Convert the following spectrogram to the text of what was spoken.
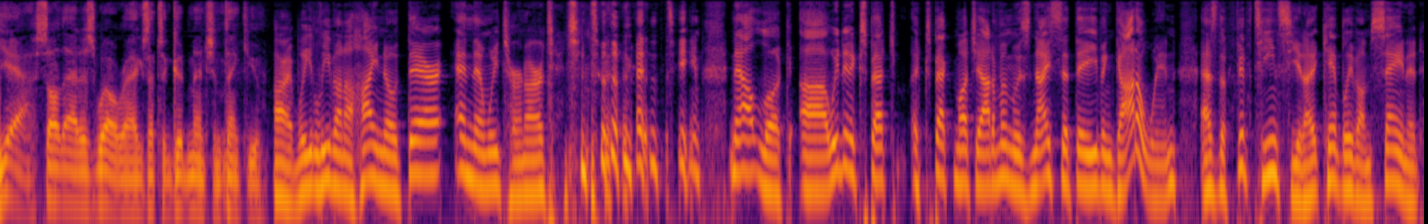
Yeah, saw that as well, Rags. That's a good mention. Thank you. All right, we leave on a high note there, and then we turn our attention to the men team. Now, look, uh, we didn't expect expect much out of them. It was nice that they even got a win as the 15th seed. I can't believe I'm saying it.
